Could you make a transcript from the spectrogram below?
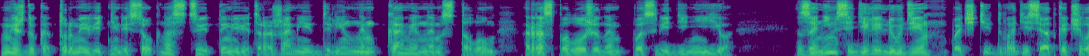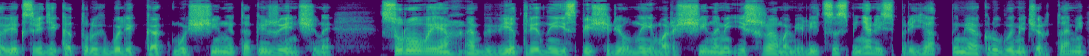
между которыми виднелись окна с цветными витражами и длинным каменным столом, расположенным посреди нее. За ним сидели люди, почти два десятка человек, среди которых были как мужчины, так и женщины – Суровые, обветренные, испещренные морщинами и шрамами лица сменялись приятными округлыми чертами,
